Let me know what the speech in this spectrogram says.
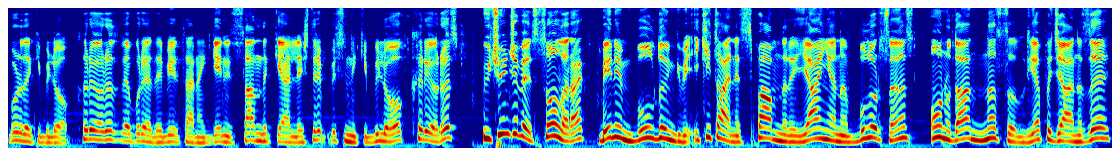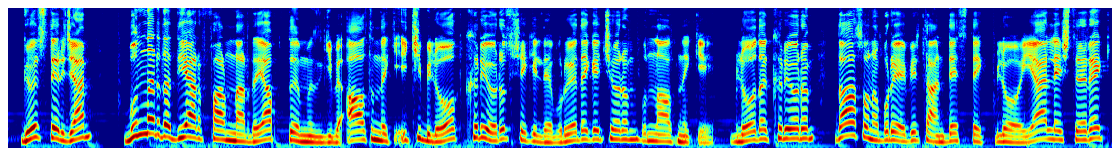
Buradaki bloğu kırıyoruz ve buraya da bir tane geniş sandık yerleştirip üstündeki bloğu kırıyoruz. Üçüncü ve son olarak benim bulduğum gibi iki tane spawner'ı yan yana bulursanız onu da nasıl yapacağınızı göstereceğim. Bunları da diğer farmlarda yaptığımız gibi altındaki iki bloğu kırıyoruz. Şekilde buraya da geçiyorum. Bunun altındaki bloğu da kırıyorum. Daha sonra buraya bir tane destek bloğu yerleştirerek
